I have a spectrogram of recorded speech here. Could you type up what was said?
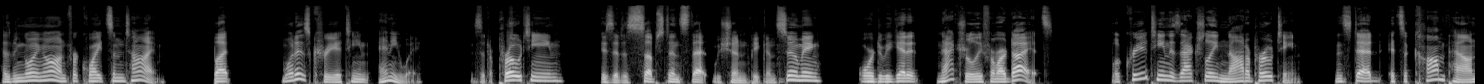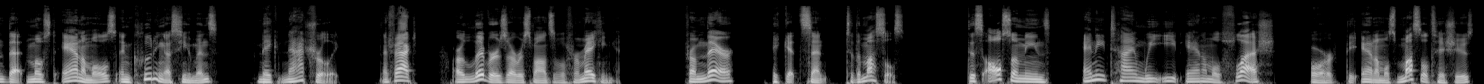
has been going on for quite some time. But what is creatine anyway? Is it a protein? Is it a substance that we shouldn't be consuming? Or do we get it naturally from our diets? Well, creatine is actually not a protein. Instead, it's a compound that most animals, including us humans, make naturally. In fact, our livers are responsible for making it. From there, it gets sent to the muscles. This also means anytime we eat animal flesh, or the animal's muscle tissues,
